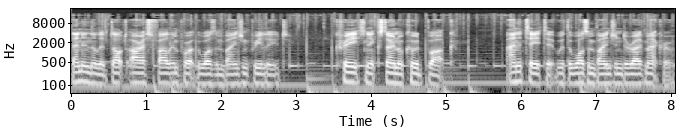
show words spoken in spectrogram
Then in the lib.rs file import the WASM bindgen prelude. Create an external code block. Annotate it with the WASM bindgen derived macro.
